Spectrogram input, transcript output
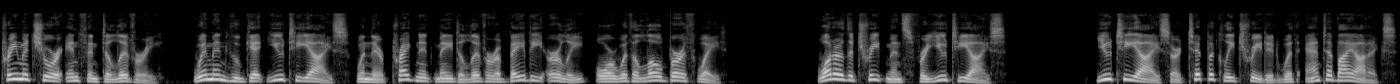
Premature infant delivery. Women who get UTIs when they're pregnant may deliver a baby early or with a low birth weight. What are the treatments for UTIs? UTIs are typically treated with antibiotics.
